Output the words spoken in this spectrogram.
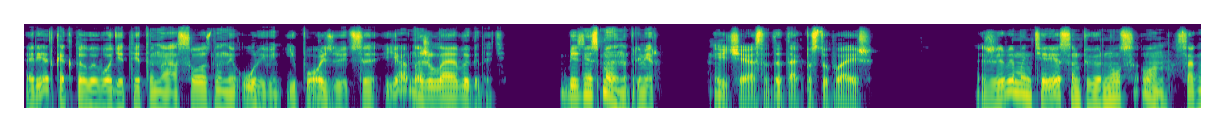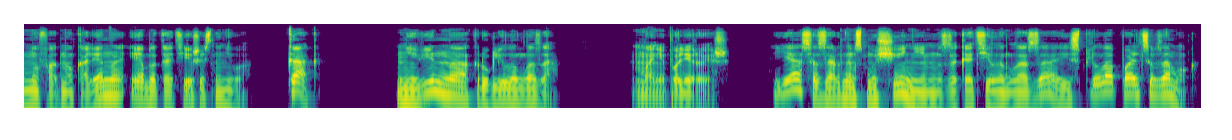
Редко кто выводит это на осознанный уровень и пользуется, явно желая выгадать. Бизнесмены, например. И часто ты так поступаешь. живым интересом повернулся он, согнув одно колено и облокотившись на него. «Как?» Невинно округлила глаза. «Манипулируешь». Я с озорным смущением закатила глаза и сплела пальцы в замок.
